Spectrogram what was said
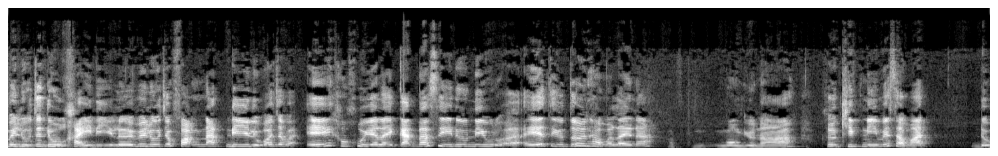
ไม่รู้จะดูใครดีเลย ไม่รู้จะฟังนัดดีหรือว่าจะแบบเอ๊ะเขาคุยอะไรกันนะซีดูนิวหรือว่าเอ๊ะติวเตอร์ทำอะไรนะแบบงงอยู่นะ คือคลิปนี้ไม่สามารถดู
